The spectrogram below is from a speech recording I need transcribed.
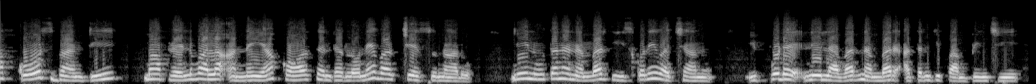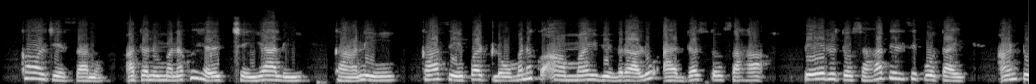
ఆఫ్ కోర్స్ బంటి మా ఫ్రెండ్ వాళ్ళ అన్నయ్య కాల్ సెంటర్లోనే వర్క్ చేస్తున్నాడు. నేను తన నంబర్ తీసుకుని వచ్చాను. ఇప్పుడే నీ లవర్ నంబర్ అతనికి పంపించి కాల్ చేస్తాను అతను మనకు హెల్ప్ చెయ్యాలి కానీ కాసేపట్లో మనకు ఆ అమ్మాయి వివరాలు అడ్రస్తో సహా పేరుతో సహా తెలిసిపోతాయి అంటూ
